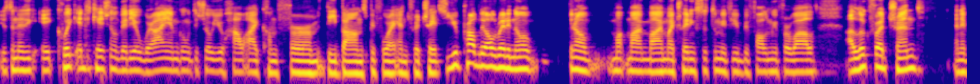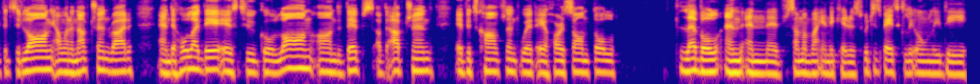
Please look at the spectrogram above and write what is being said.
is an, a quick educational video where I am going to show you how I confirm the bounce before I enter a trade. So you probably already know, you know, my, my, my trading system if you've been following me for a while. I look for a trend and if it's long, I want an uptrend, right? And the whole idea is to go long on the dips of the uptrend if it's confluent with a horizontal level and and some of my indicators which is basically only the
